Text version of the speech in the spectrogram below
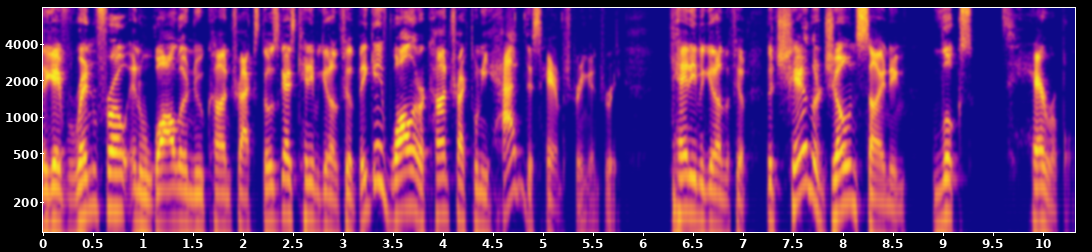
They gave Renfrow and Waller new contracts. Those guys can't even get on the field. They gave Waller a contract when he had this hamstring injury. Can't even get on the field. The Chandler Jones signing looks terrible.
